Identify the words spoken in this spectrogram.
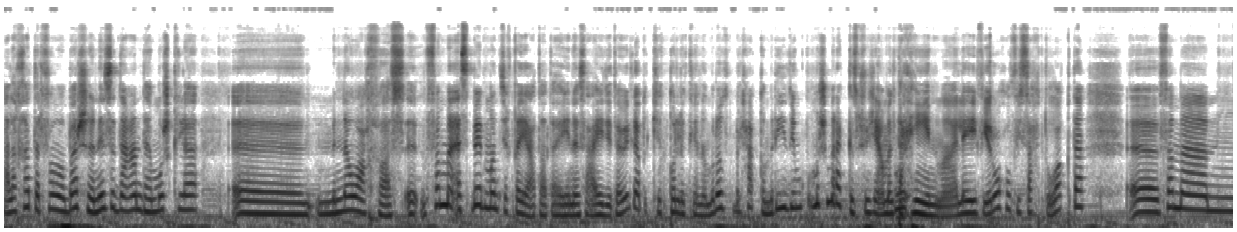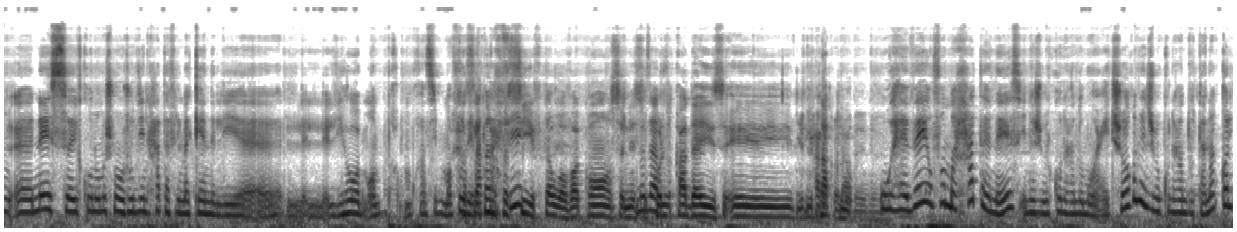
على خاطر فما برشا ناس عندها مشكلة آه، من نوع خاص. فما أسباب منطقية عطاتها ناس عادي. تويكا كي يقول لك أنا مرضت بالحق مريض مش مركز باش يعمل تحيين ما لا في روحه في صحته وقتها آه، فما آه، ناس يكونوا مش موجودين حتى في المكان اللي اللي هو المفروض خاصة في الصيف توا vacances الناس الكل قاعدة يتنقلوا. وهذا وفما حتى ناس ينجم يكون عنده مواعيد شغل ينجم يكون عنده تنقل.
